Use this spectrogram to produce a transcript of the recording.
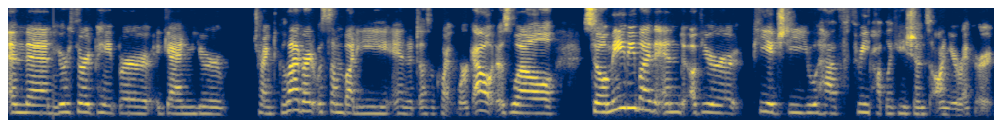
And then your third paper, again, you're trying to collaborate with somebody and it doesn't quite work out as well. So maybe by the end of your PhD, you have three publications on your record.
